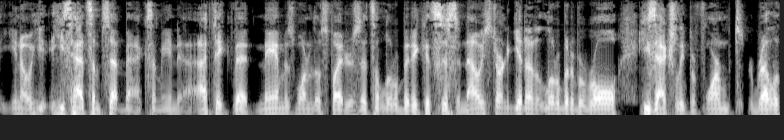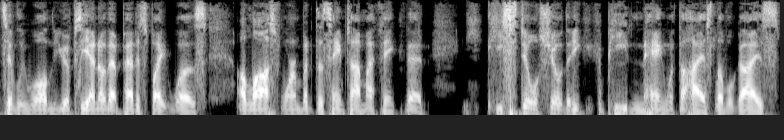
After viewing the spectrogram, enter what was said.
you know, he, he's had some setbacks. I mean, I think that Nam is one of those fighters that's a little bit inconsistent. Now he's starting to get on a little bit of a roll. He's actually performed relatively well in the UFC. I know that Pettis fight was a loss for him, but at the same time, I think that he still showed that he could compete and hang with the highest level guys.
